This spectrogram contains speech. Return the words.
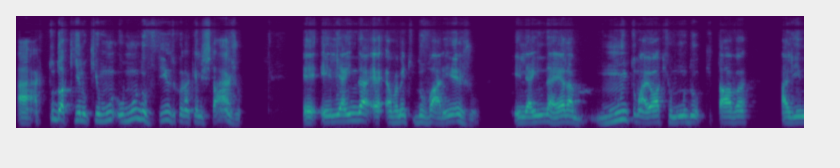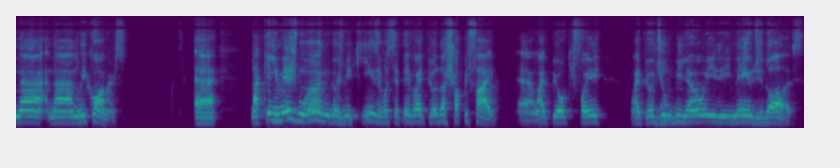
a, tudo aquilo que o, o mundo físico naquele estágio é, ele ainda, é, obviamente, do varejo, ele ainda era muito maior que o mundo que estava ali na, na, no e-commerce. É, naquele mesmo ano, em 2015, você teve o IPO da Shopify, é, um IPO que foi um IPO de um bilhão e meio de dólares.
